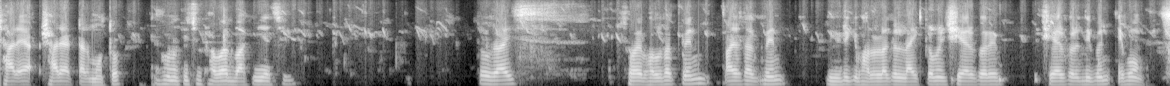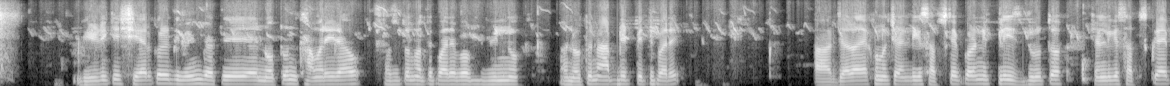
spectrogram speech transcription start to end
সাড়ে সাড়ে আটটার মতো। এখনও কিছু খাবার বাকি আছে। তো গাইস সবাই ভালো থাকবেন, পাশে থাকবেন। ভিডিওটিকে ভালো লাগলে লাইক কমেন্ট শেয়ার করে শেয়ার করে দিবেন এবং ভিডিওটিকে শেয়ার করে দিবেন যাতে নতুন খামারিরাও সচেতন হতে পারে বা বিভিন্ন নতুন আপডেট পেতে পারে। আর যারা এখনও চ্যানেলটিকে সাবস্ক্রাইব করেনি প্লিজ দ্রুত চ্যানেলটিকে সাবস্ক্রাইব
